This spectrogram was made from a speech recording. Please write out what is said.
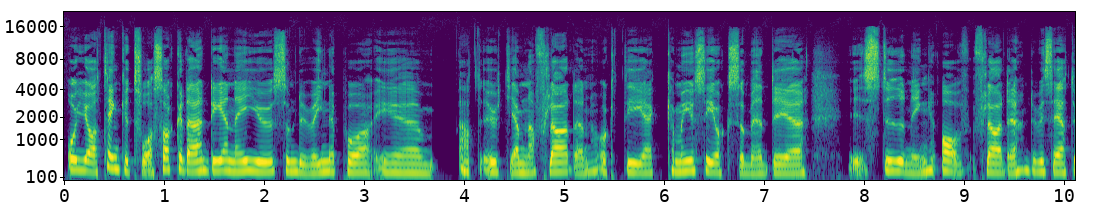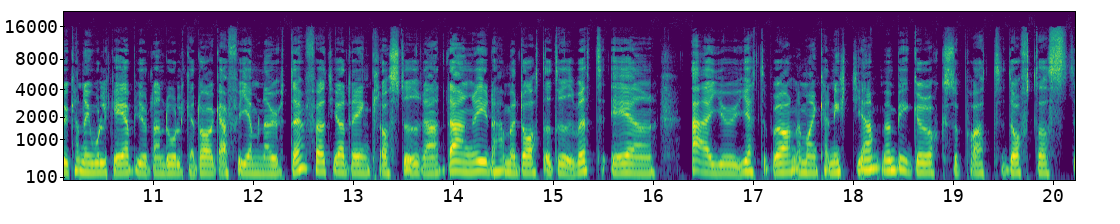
Och jag tänker två saker där. Det ena är ju som du var inne på, eh, att utjämna flöden och det kan man ju se också med det, styrning av flöde, det vill säga att du kan ha olika erbjudanden olika dagar för att jämna ut det, för att göra det enklare att styra. Det andra är ju det här med datadrivet, är ju jättebra när man kan nyttja, men bygger också på att det oftast,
